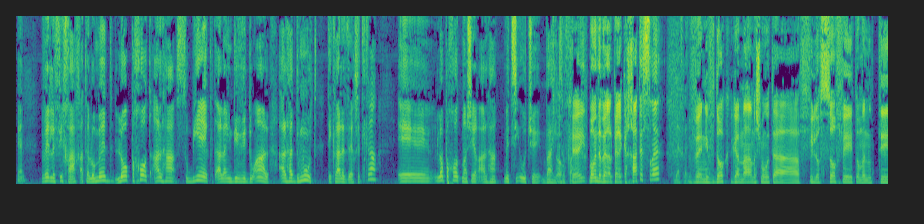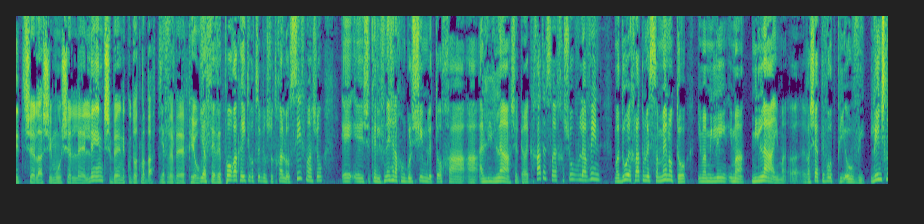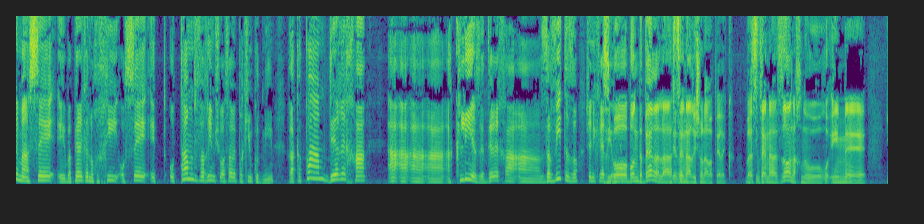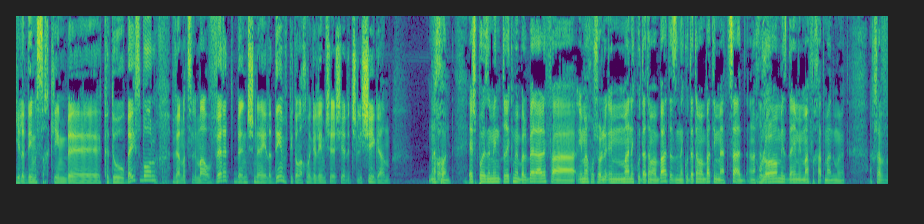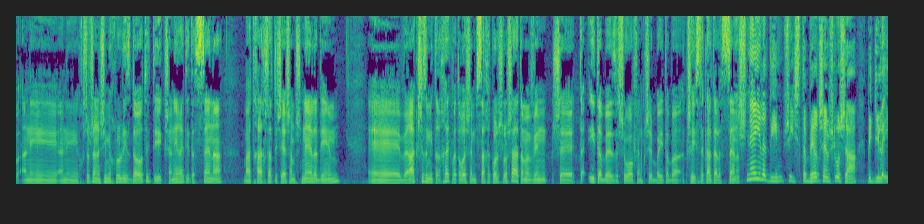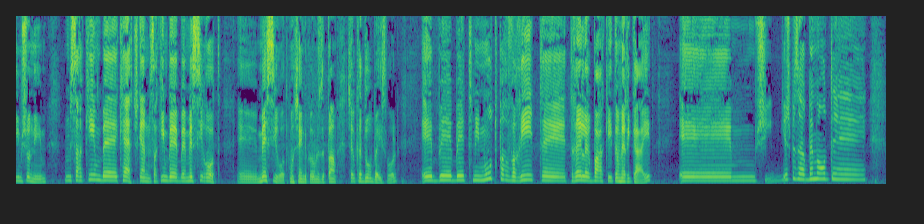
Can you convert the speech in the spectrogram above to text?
כן? ולפיכך אתה לומד לא פחות על הסובייקט, על האינדיבידואל, על הדמות, תקרא לזה איך שתקרא, אה, לא פחות מאשר על המציאות שבה היא צופה. אוקיי, בואו נדבר על פרק 11, בהחלט. ונבדוק גם מה המשמעות הפילוסופית, אומנותית של השימוש של אה, לינץ' בנקודות מבט. יפה. וב-POV. יפה, ופה רק הייתי רוצה ברשותך להוסיף משהו, שכן לפני שאנחנו גולשים לתוך העלילה של פרק 11, חשוב להבין מדוע החלטנו לסמן אותו עם, המילי, עם המילה, עם ראשי התיבות POV. לינץ' למעשה אה, בפרק הנוכחי עושה את אותם דברים שהוא עשה בפרקים קודמים, רק הפעם דרך ה... הכלי הזה, דרך הזווית הזו שנקראת אז. בואו בוא נדבר על הסצנה. הראשונה בפרק. בסצנה הזו אנחנו רואים אה, ילדים משחקים בכדור בייסבול, נכון. והמצלמה עוברת בין שני הילדים, ופתאום אנחנו מגלים שיש ילד שלישי גם. נכון. יש פה איזה מין טריק מבלבל. א', ה- אם אנחנו שואלים מה נקודת המבט, אז נקודת המבט היא מהצד. אנחנו נכון. לא מזדהים עם אף אחת מהדמויות. עכשיו, אני, אני חושב שאנשים יוכלו להזדהות איתי. כשאני ראיתי את הסצנה, בהתחלה חשבתי שיש שם שני ילדים, ורק כשזה מתרחק ואתה רואה שהם סך הכל שלושה, אתה מבין שטעית באיזשהו אופן כשבהית ב... כשהסתכלת על הסצנה. שני ילדים שהסתבר שהם שלושה, בגילאים שונים, משחקים ב catch, כן, משחקים במסירות, אה, מסירות, כמו שהיינו קוראים לזה פעם, של כדור בייסבול, אה, בתמימות פרברית, אה, טריילר פארקית אמריקאית. אה, שיש בזה הרבה מאוד...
